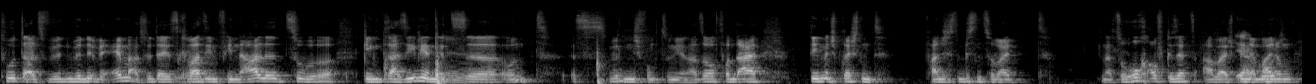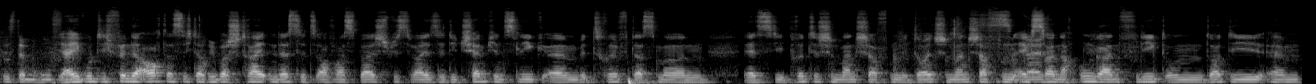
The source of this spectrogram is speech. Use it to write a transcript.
tut, als würden wir eine WM, als würde er jetzt ja. quasi im Finale zu, gegen Brasilien jetzt ja. äh, und es würde nicht funktionieren. Also von daher, dementsprechend fand ich es ein bisschen zu weit na, zu hoch aufgesetzt, aber ich bin ja, der gut. Meinung, das ist der Beruf. Ja, gut, ich finde auch, dass sich darüber streiten lässt, jetzt auch was beispielsweise die Champions League ähm, betrifft, dass man jetzt die britischen Mannschaften und die deutschen Mannschaften so extra nach Ungarn fliegt, um dort die ähm,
